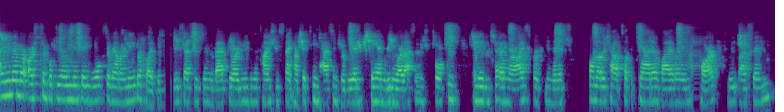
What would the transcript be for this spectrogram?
I remember our simple daily midday walks around our neighborhood, the recesses in the backyard, and even the times we spent in our 15 passenger van reading our lessons, talking, or maybe shutting our eyes for a few minutes while another child took the piano, violin, harp, flute lesson.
